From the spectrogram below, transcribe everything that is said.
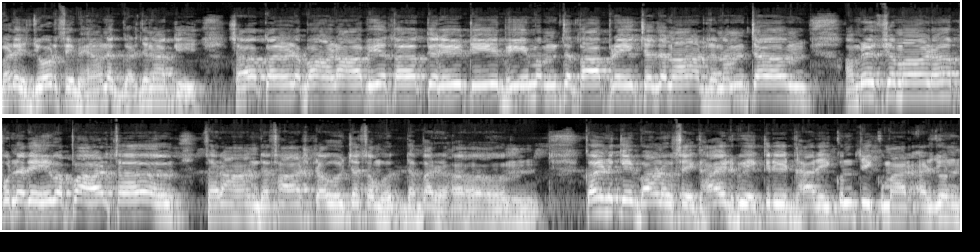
बड़े ज़ोर से भयानक गर्जना की। सकर्ण बाणाभियत किरीटी भीमं तथा प्रेक्ष जनार्दनम च। अमृष्यमाण पुनरेव पार्थ। सरांधसाष्टौ च समुद्ध पर कर्ण के बाणों से घायल हुए किरीटधारी कुंती कुमार अर्जुन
